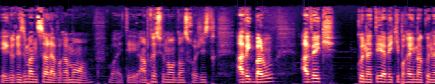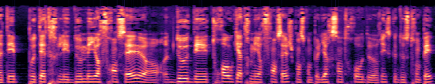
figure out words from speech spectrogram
Et Griezmann, ça, l'a vraiment été impressionnant dans ce registre. Avec ballon, avec Konaté, avec Ibrahima Konaté, peut-être les deux meilleurs Français, deux des trois ou quatre meilleurs Français, je pense qu'on peut dire sans trop de risque de se tromper.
